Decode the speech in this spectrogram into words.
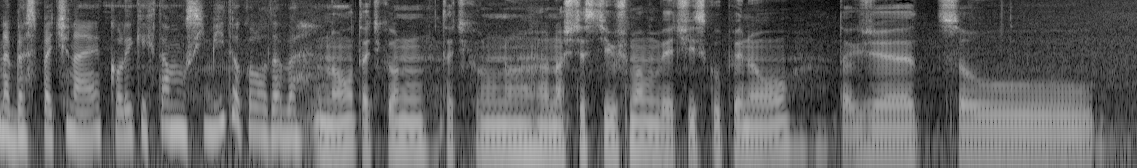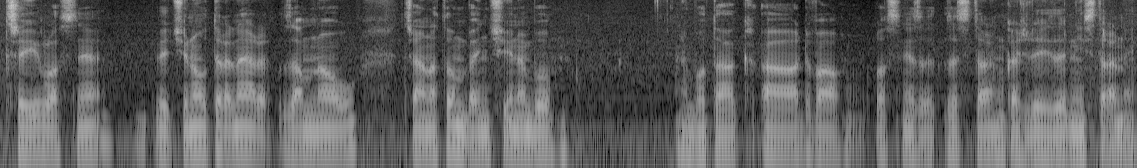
nebezpečné. Kolik jich tam musí být okolo tebe? No, teď naštěstí už mám větší skupinu, takže jsou tři vlastně, většinou trenér za mnou, třeba na tom benchi nebo, nebo tak a dva vlastně ze, ze stran, každý z jedné strany.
